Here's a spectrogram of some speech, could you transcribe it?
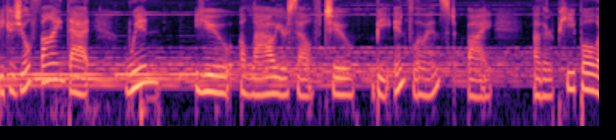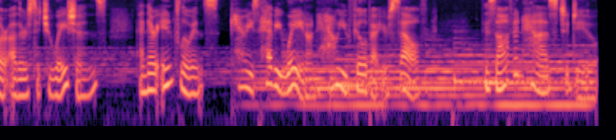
Because you'll find that when you allow yourself to be influenced by other people or other situations, and their influence carries heavy weight on how you feel about yourself, this often has to do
